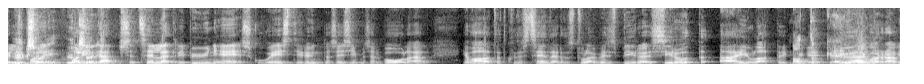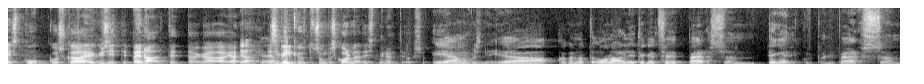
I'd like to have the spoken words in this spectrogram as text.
oli, ma olin, ma olin täpselt selle tribüüni ees, kuhu Eesti ründas esimesel poolajal ja vaatad, kuidas tsenderdus tuleb ja siis piiraja sirutab, ei ulata ikkagi. Ja ühe ei korra vist kukkus ka ja küsiti penaltit, aga jah ja, ja, ja see kõik juhtus umbes kolmeteist minuti jooksul. jah, ja aga noh, toona oli tegelikult see, et Pärson, tegelikult oli Pärson,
